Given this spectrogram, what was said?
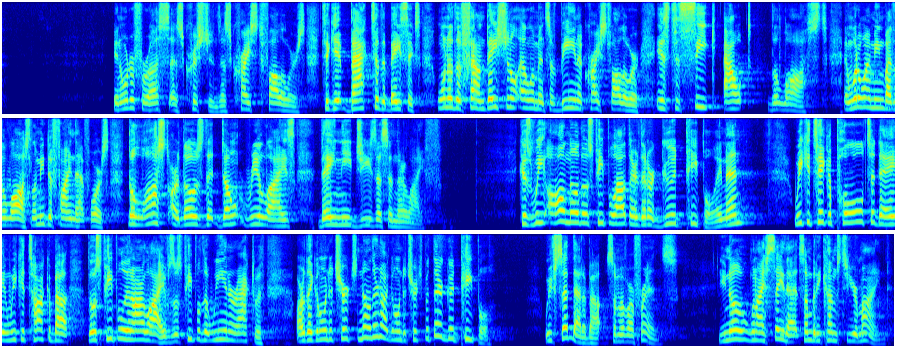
In order for us as Christians, as Christ followers, to get back to the basics, one of the foundational elements of being a Christ follower is to seek out the lost. And what do I mean by the lost? Let me define that for us. The lost are those that don't realize they need Jesus in their life. Because we all know those people out there that are good people. Amen? We could take a poll today and we could talk about those people in our lives, those people that we interact with. Are they going to church? No, they're not going to church, but they're good people. We've said that about some of our friends. You know, when I say that, somebody comes to your mind.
